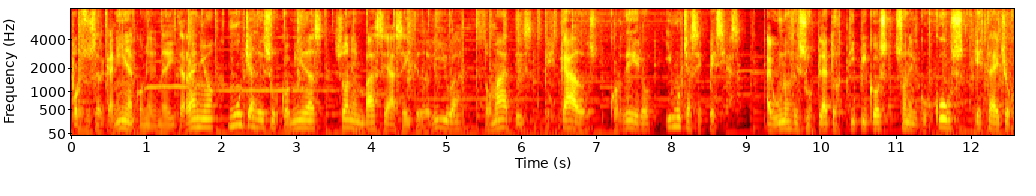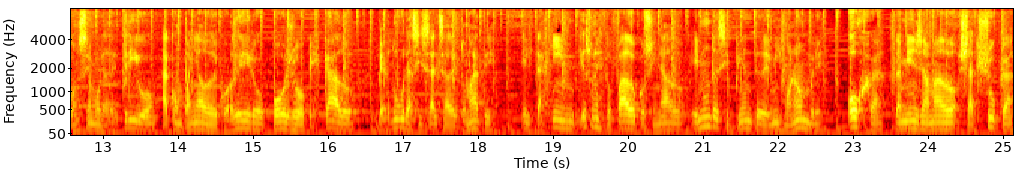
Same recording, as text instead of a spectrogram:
Por su cercanía con el Mediterráneo, muchas de sus comidas son en base a aceite de oliva, tomates, pescados, cordero y muchas especias. Algunos de sus platos típicos son el cuscús, que está hecho con sémola de trigo, acompañado de cordero, pollo o pescado, verduras y salsa de tomate, el tajín, que es un estofado cocinado en un recipiente del mismo nombre, hoja, también llamado shakshuka,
